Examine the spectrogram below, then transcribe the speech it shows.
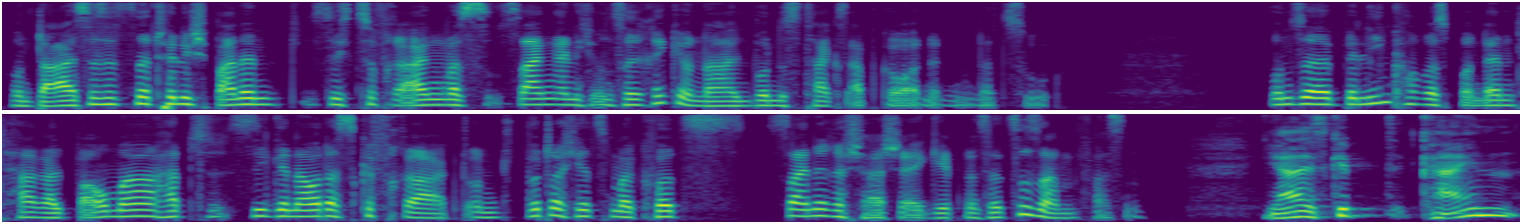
Und da ist es jetzt natürlich spannend, sich zu fragen, was sagen eigentlich unsere regionalen Bundestagsabgeordneten dazu? Unser Berlin-Korrespondent Harald Baumer hat sie genau das gefragt und wird euch jetzt mal kurz seine Rechercheergebnisse zusammenfassen. Ja, es gibt kein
